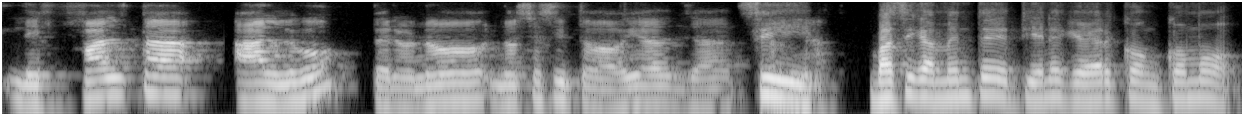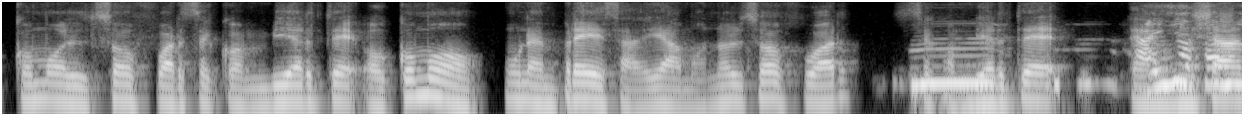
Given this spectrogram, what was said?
le falta algo, pero no, no sé si todavía ya... Sí, básicamente tiene que ver con cómo, cómo el software se convierte, o cómo una empresa, digamos, no el software, se mm, convierte Ahí ya está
